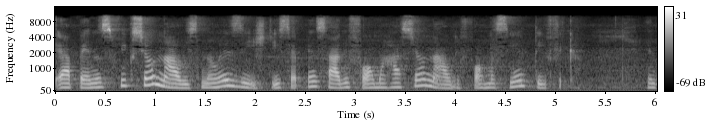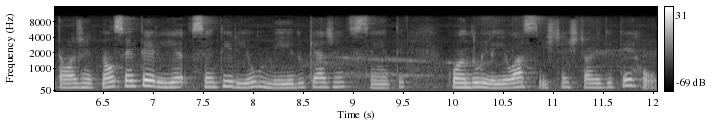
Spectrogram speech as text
é apenas ficcional, isso não existe. Isso é pensar de forma racional, de forma científica. Então a gente não sentiria, sentiria o medo que a gente sente quando lê ou assiste a história de terror.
